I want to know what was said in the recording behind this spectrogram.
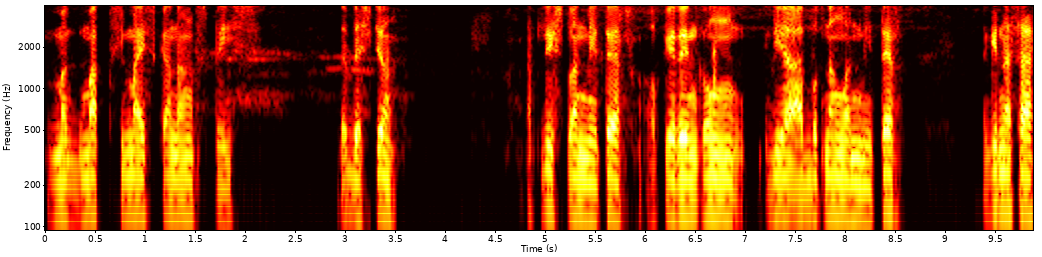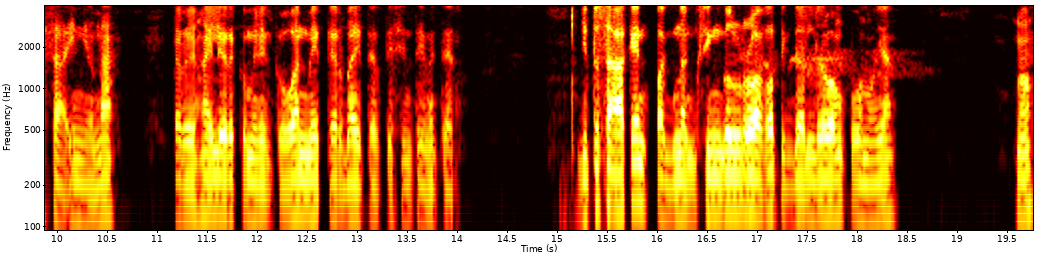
mag-maximize ka ng space, the best yun. At least 1 meter. Okay rin kung di aabot ng 1 meter ginasasain nyo na. Pero yung highly recommended ko, 1 meter by 30 cm. Dito sa akin, pag nag-single row ako, tigda dalawang puno yan. No?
